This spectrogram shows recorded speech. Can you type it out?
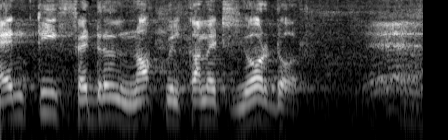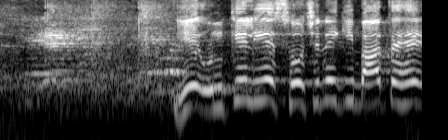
anti federal knock will come at your door ये उनके लिए सोचने की बात है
